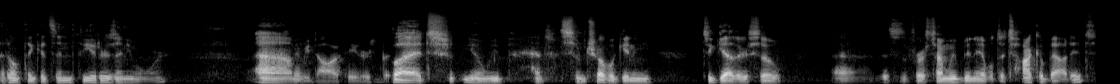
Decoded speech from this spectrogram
I don't think it's in theaters anymore. Um, Maybe dollar theaters, but, but you know we've had some trouble getting together so uh, this is the first time we've been able to talk about it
